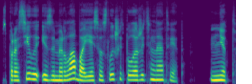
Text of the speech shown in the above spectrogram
Спросила и замерла, боясь услышать положительный ответ. Нет,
